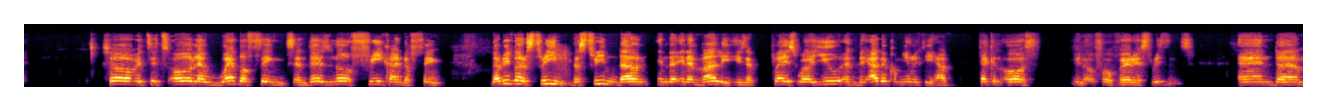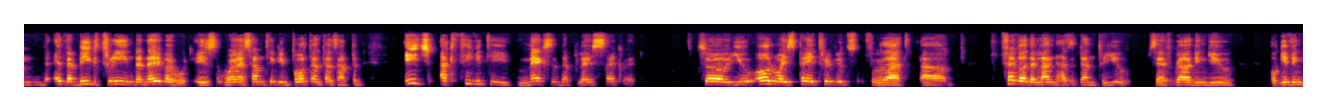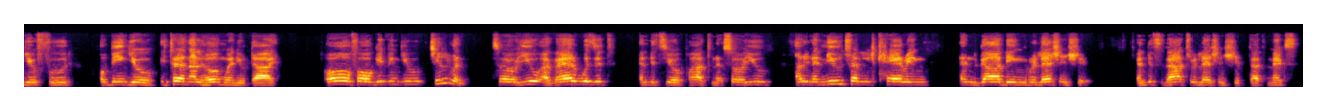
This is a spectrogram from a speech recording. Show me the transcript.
So it's, it's all a web of things, and there's no free kind of thing. The river stream, the stream down in, the, in a valley is a place where you and the other community have taken oath, you know, for various reasons. And um, the, the big tree in the neighborhood is where something important has happened. Each activity makes the place sacred. So you always pay tributes to that uh, favor the land has done to you, safeguarding you, or giving you food, or being your eternal home when you die, or for giving you children. So you are there with it, and it's your partner. So you are in a mutual caring and guarding relationship. And it's that relationship that makes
